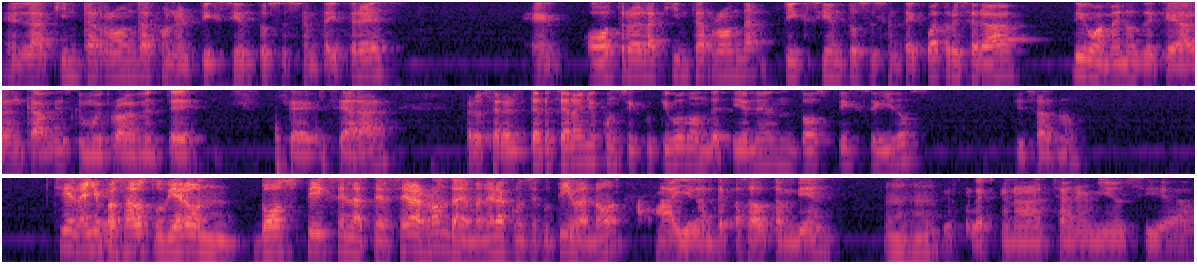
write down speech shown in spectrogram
En la quinta ronda, con el pick 163. En otro de la quinta ronda, pick 164. Y será, digo, a menos de que hagan cambios que muy probablemente se, se harán pero será el tercer año consecutivo donde tienen dos picks seguidos, quizás, ¿no? Sí, el año pasado tuvieron dos picks en la tercera ronda de manera consecutiva, ¿no? Ah, y el antepasado también. Que seleccionaron a Tanner Muse y a,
